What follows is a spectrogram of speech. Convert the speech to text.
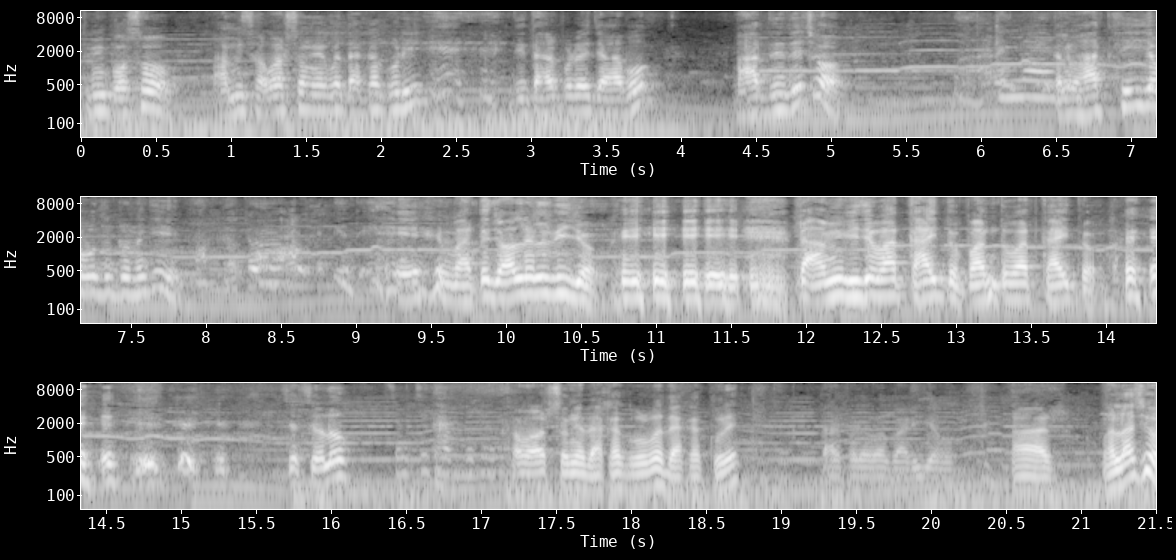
তুমি বসো। আমি সবার সঙ্গে একবার দেখা করি দিয়ে তারপরে যাব। ভাত রেঁধেছো তাহলে ভাত খেয়েই যাব দুটো নাকি? ভাতে জল ঢেলে দিয়েছ? তা আমি ভিজে ভাত খাই তো পান্ত ভাত খাই তো। আচ্ছা, চলো। সবার সঙ্গে দেখা করব দেখা করে তারপরে আবার বাড়ি যাব। আর ভালো আছো?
